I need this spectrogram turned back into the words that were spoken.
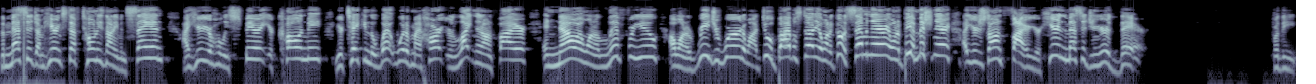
the message. I'm hearing stuff Tony's not even saying. I hear your Holy Spirit. You're calling me. You're taking the wet wood of my heart. You're lighting it on fire. And now I want to live for you. I want to read your word. I want to do a Bible study. I want to go to seminary. I want to be a missionary. Uh, you're just on fire. You're hearing the message and you're there. For the,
